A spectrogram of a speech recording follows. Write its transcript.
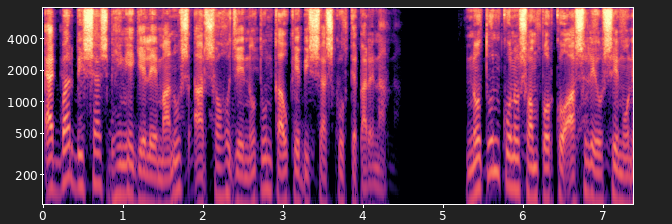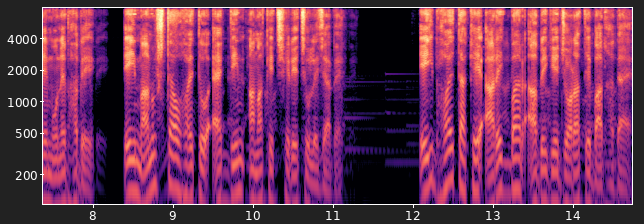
একবার বিশ্বাস ভেঙে গেলে মানুষ আর সহজে নতুন কাউকে বিশ্বাস করতে পারে না। নতুন কোনো সম্পর্ক আসলেও সে মনে মনে ভাবে, এই মানুষটাও হয়তো একদিন আমাকে ছেড়ে চলে যাবে। এই ভয় তাকে আরেকবার আবেগে জড়াতে বাধা দেয়।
